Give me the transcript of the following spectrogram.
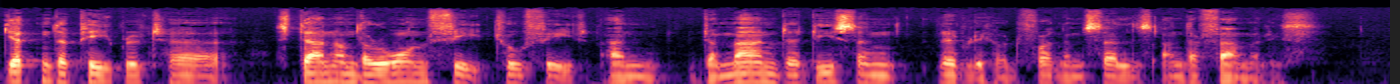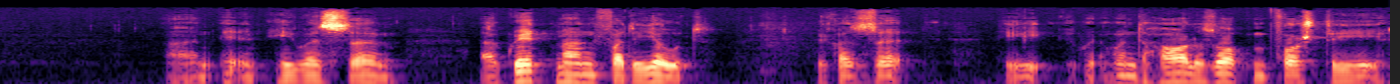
getting the people to stand on their own feet, two feet, and demand a decent livelihood for themselves and their families. And he, he was um, a great man for the youth because uh, he, when the hall was open first, he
